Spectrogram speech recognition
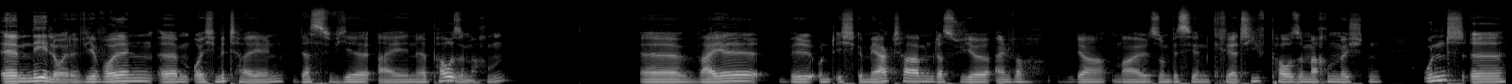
Ähm, nee, Leute, wir wollen ähm, euch mitteilen, dass wir eine Pause machen. Äh, weil Bill und ich gemerkt haben, dass wir einfach wieder mal so ein bisschen Kreativpause machen möchten. Und äh,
